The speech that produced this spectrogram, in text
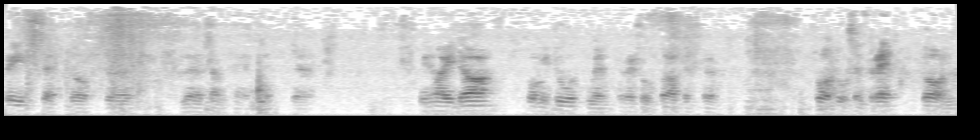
priset och lönsamhet. Vi har idag kommit ut med resultatet för 2013.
